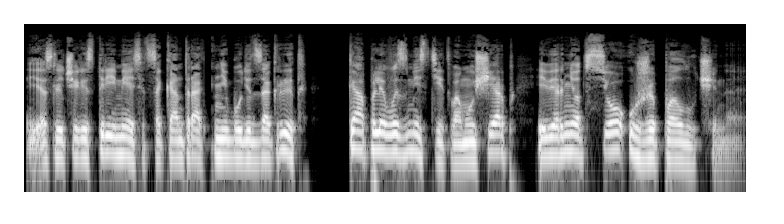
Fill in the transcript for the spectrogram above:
если через три месяца контракт не будет закрыт, капля возместит вам ущерб и вернет все уже полученное.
